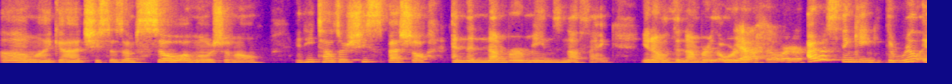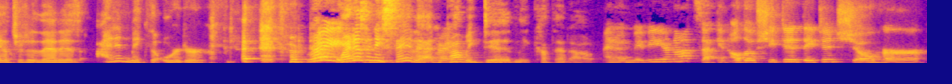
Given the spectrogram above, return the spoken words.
Oh my God. She says, I'm so emotional. And he tells her she's special and the number means nothing. You know, the number, the order. yeah, the order. I was thinking the real answer to that is I didn't make the order. Right. Why doesn't he say that? He probably did and they cut that out. I know maybe you're not second. Although she did, they did show her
